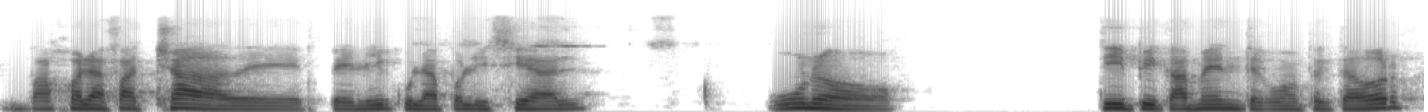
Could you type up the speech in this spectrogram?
bajo la fachada de película policial, uno típicamente como espectador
